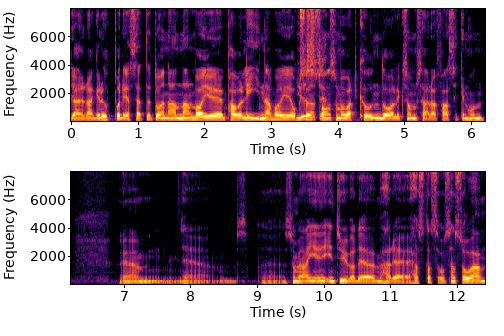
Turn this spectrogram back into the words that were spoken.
jag raggar upp på det sättet. Och en annan var ju, Paulina var ju också en sån som har varit kund och liksom så här, fasiken hon... ehm, eh, eh, som jag intervjuade här i höstas. Och sen så...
